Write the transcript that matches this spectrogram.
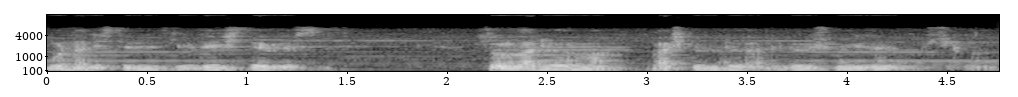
Buradan istediğiniz gibi değiştirebilirsiniz. Sorular yoruma. Başka videolarda görüşmek üzere. Hoşçakalın.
